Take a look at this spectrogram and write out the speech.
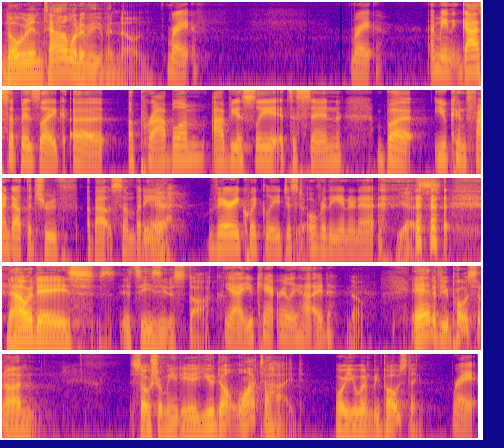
Nobody in town would have even known. Right. Right. I mean, gossip is like a a problem. Obviously, it's a sin, but you can find out the truth about somebody Yeah. very quickly just over the internet. Yes. Nowadays, it's easy to stalk. yeah, you can't really hide. No. And if you post it on social media, you don't want to hide, or you wouldn't be posting. Right.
